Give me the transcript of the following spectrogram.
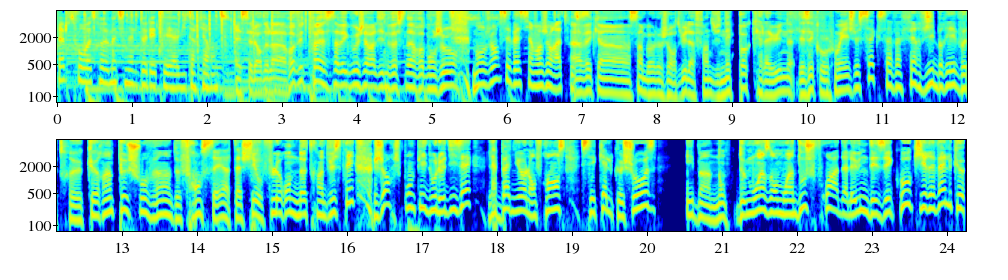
Krebs pour votre matinale de l'été à 8h40. Et c'est l'heure de la revue de presse avec vous Géraldine Vossner, bonjour. Bonjour Sébastien, bonjour à tous. Avec un symbole aujourd'hui, la fin d'une époque à la une des échos. Oui, je sais que ça va faire vibrer votre cœur un peu chauvin de Français attachés au fleuron de notre industrie. Georges Pompidou le disait, la bagnole en France, c'est quelque chose. Eh ben non, de moins en moins douche froide à la une des échos qui révèle que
